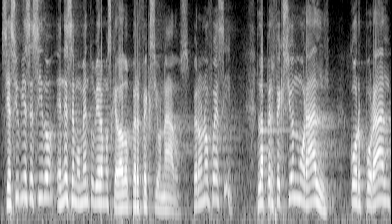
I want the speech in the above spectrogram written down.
Si así hubiese sido, en ese momento hubiéramos quedado perfeccionados, pero no fue así. La perfección moral, corporal,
